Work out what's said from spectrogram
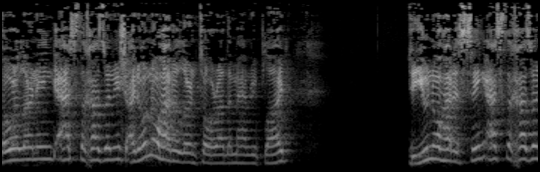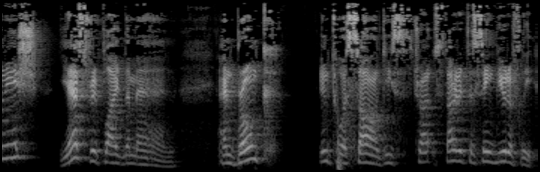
Torah learning? asked the Chazon Ish. I don't know how to learn Torah, the man replied. Do you know how to sing? asked the Chazon Ish. Yes, replied the man. And broke into a song. He started to sing beautifully.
